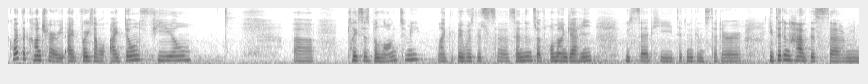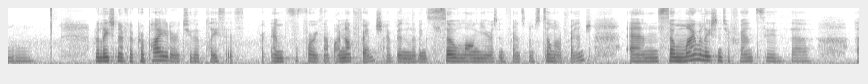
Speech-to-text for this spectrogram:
quite the contrary. I, for example, I don't feel uh, places belong to me. Like there was this uh, sentence of Romain Gary who said he didn't consider, he didn't have this um, relation of a proprietor to the places. For, and for example, I'm not French. I've been living so long years in France and I'm still not French. And so my relation to France is uh, uh,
